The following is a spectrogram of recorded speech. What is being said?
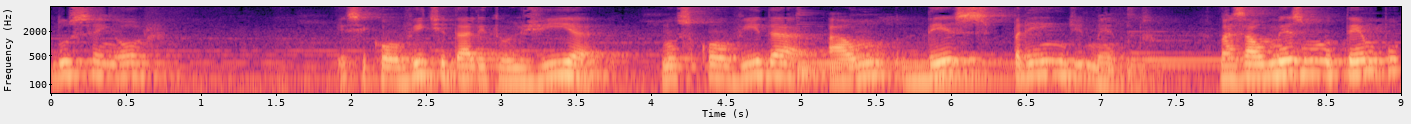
do Senhor. Esse convite da liturgia nos convida a um desprendimento, mas ao mesmo tempo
